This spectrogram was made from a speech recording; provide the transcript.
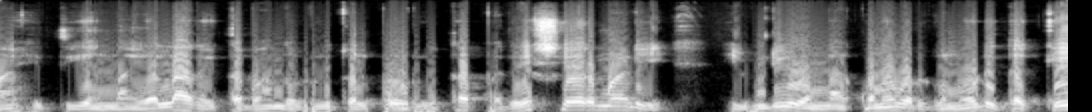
ಮಾಹಿತಿಯನ್ನ ಎಲ್ಲಾ ರೈತ ಬಾಂಧವರಿಗೂ ತಲುಪುವವರಿಗೂ ತಪ್ಪದೆ ಶೇರ್ ಮಾಡಿ. ಈ ವಿಡಿಯೋವನ್ನು ಕೊನೆವರೆಗೂ ನೋಡಿದ್ದಕ್ಕೆ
